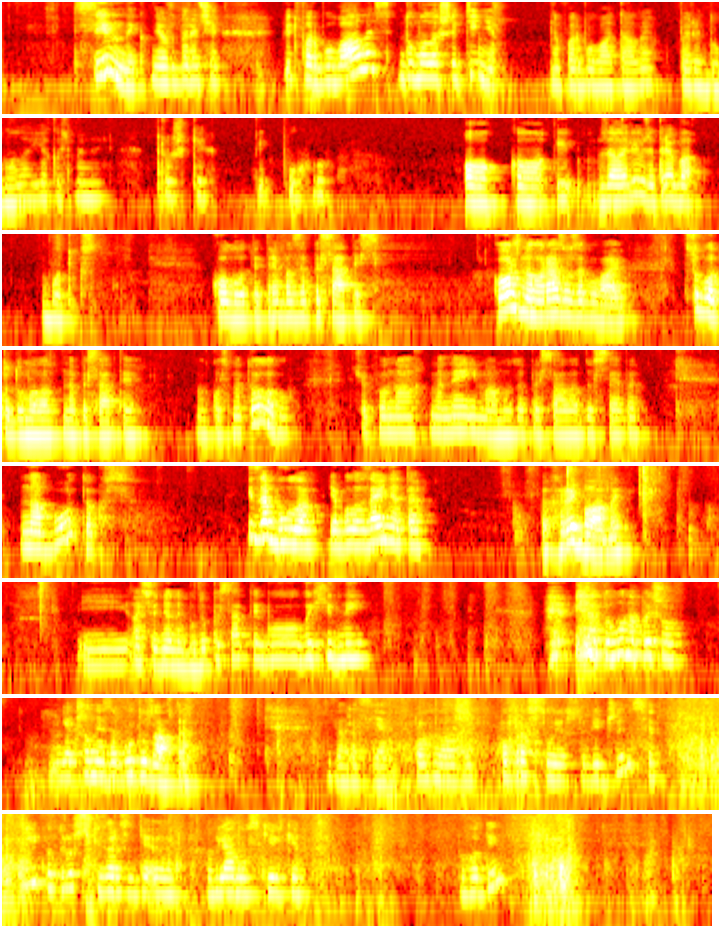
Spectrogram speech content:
Цінник. Я вже, до речі, підфарбувалась. Думала, ще тіні нафарбувати, але передумала. Якось мене трошки підпухло. Око. І взагалі вже треба ботокс колоти, треба записатись. Кожного разу забуваю. В суботу думала написати косметологу, щоб вона мене і маму записала до себе на ботокс. І забула, я була зайнята грибами. І... А сьогодні не буду писати, бо вихідний. Тому напишу, якщо не забуду завтра. Зараз я поглажу, попрасую собі джинси і потрошечки зараз е, гляну, скільки годин.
